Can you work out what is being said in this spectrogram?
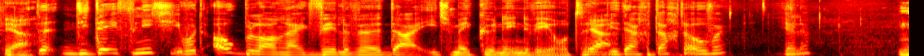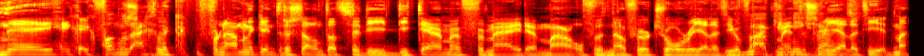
Ja. De, die definitie wordt ook belangrijk, willen we daar iets mee kunnen in de wereld. Heb je daar gedachten over, Jelle? Nee, ik, ik vond het eigenlijk voornamelijk interessant dat ze die, die termen vermijden. Maar of het nou virtual reality of augmented reality. Het ma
